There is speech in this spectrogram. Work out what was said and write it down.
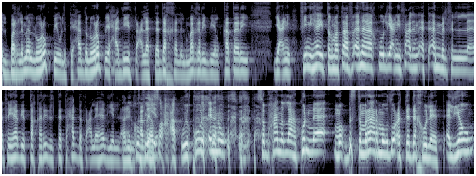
البرلمان الأوروبي والاتحاد الأوروبي حديث على التدخل المغربي القطري. يعني في نهاية المطاف أنا أقول يعني فعلا أتأمل في ال- في هذه التقارير التي تتحدث على هذه أن يكون فيها القضية صحة. ويقول إنه سبحان الله كنا باستمرار موضوع التدخلات. اليوم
